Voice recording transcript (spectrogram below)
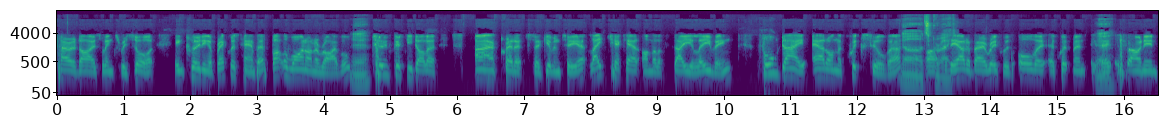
Paradise Links Resort, including a breakfast hamper, bottle of wine on arrival, Yeah. two fifty dollar spa credits are given to you, late checkout on the day you're leaving. Full day out on the Quicksilver Oh, it's uh, great. the Outer Bay Reef with all the equipment Yeah. uh, thrown in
